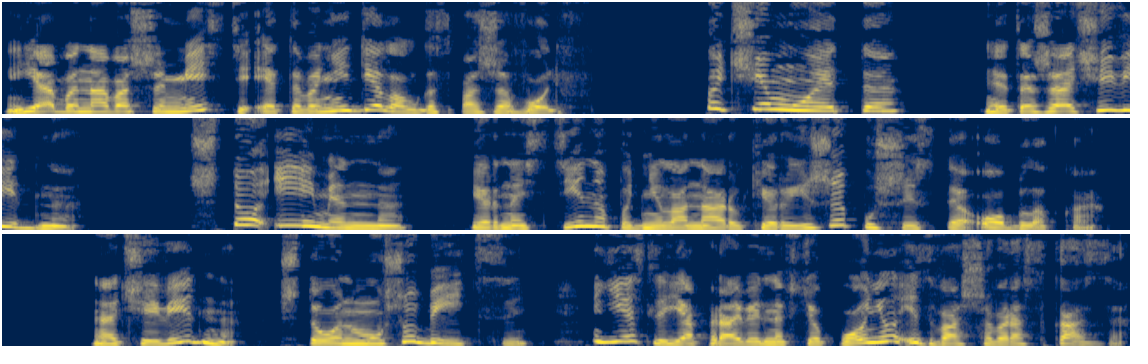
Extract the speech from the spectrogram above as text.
«Я бы на вашем месте этого не делал, госпожа Вольф». «Почему это?» «Это же очевидно». «Что именно?» Эрнестина подняла на руки рыжее пушистое облако. «Очевидно, что он муж убийцы, если я правильно все понял из вашего рассказа.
